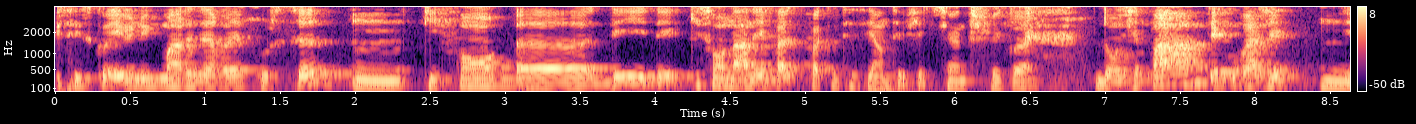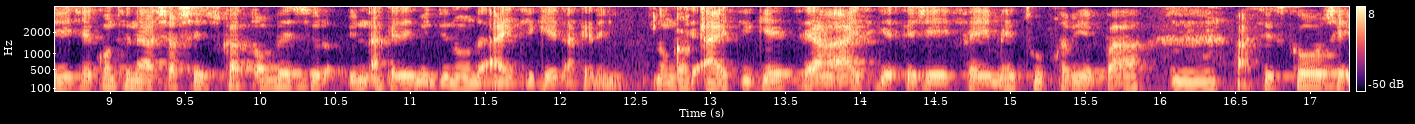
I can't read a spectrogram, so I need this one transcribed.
Cisco est uniquement réservé pour ceux Hmm. qui font euh, des, des- qui sont dans les fa- facultés scientifiques. Scientifique, ouais. Donc, j'ai pas découragé Mm. et j'ai continué à chercher jusqu'à tomber sur une académie du nom de IT Gate Academy. Donc, c'est IT Gate, c'est à IT Gate que j'ai fait mes tout premiers pas Hmm. à Cisco. J'ai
